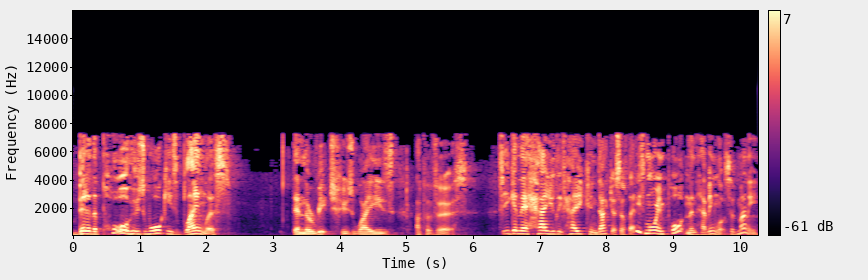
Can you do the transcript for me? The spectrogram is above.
better the poor whose walk is blameless than the rich whose ways are perverse. See, again, there, how you live, how you conduct yourself, that is more important than having lots of money.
